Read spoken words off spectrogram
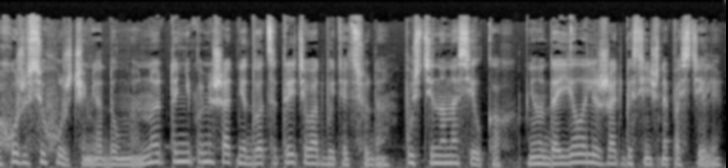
Похоже, все хуже, чем я думаю. Но это не помешает мне 23-го отбыть отсюда. Пусть и на носилках. Мне надоело лежать в гостиничной постели.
